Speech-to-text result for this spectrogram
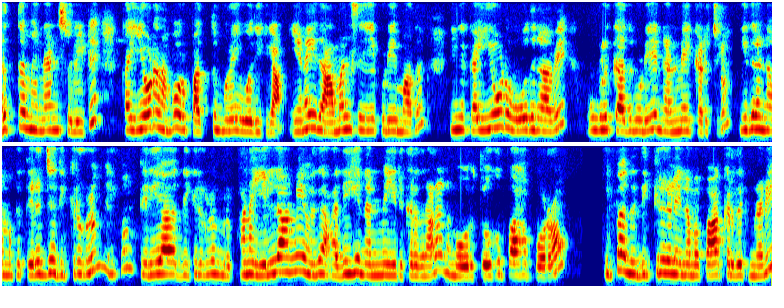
அர்த்தம் என்னன்னு சொல்லிட்டு கையோட நம்ம ஒரு பத்து முறை ஓதிக்கலாம். ஏன்னா இது அமல் செய்யக்கூடிய மாதம். நீங்க கையோட ஓதுனாவே உங்களுக்கு அதனுடைய நன்மை கிடைச்சிடும் இதுல நமக்கு தெரிஞ்ச திக்ருகளும் இருக்கும் தெரியாத திக்ருகளும் இருக்கும். ஆனா எல்லாமே வந்து அதிக நன்மை இருக்கிறதுனால நம்ம ஒரு தொகுப்பாக போடுறோம். இப்போ அந்த திக்ருகளை நம்ம பார்க்கறதுக்கு முன்னாடி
